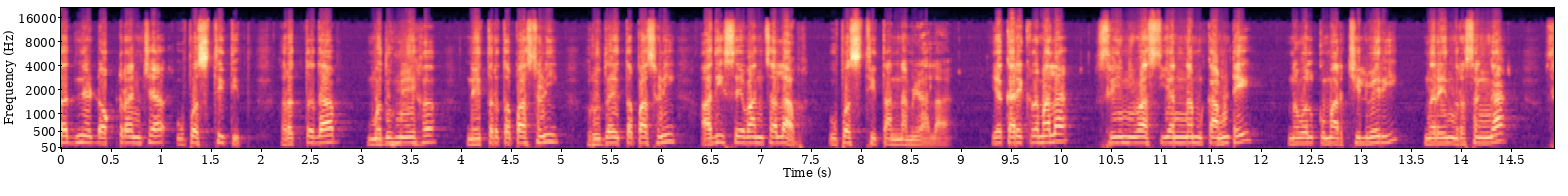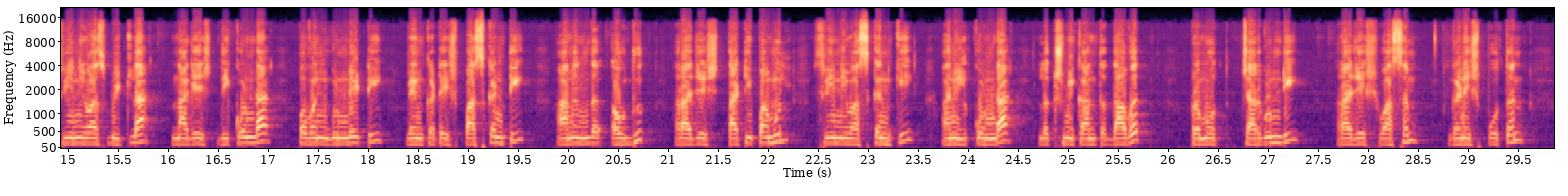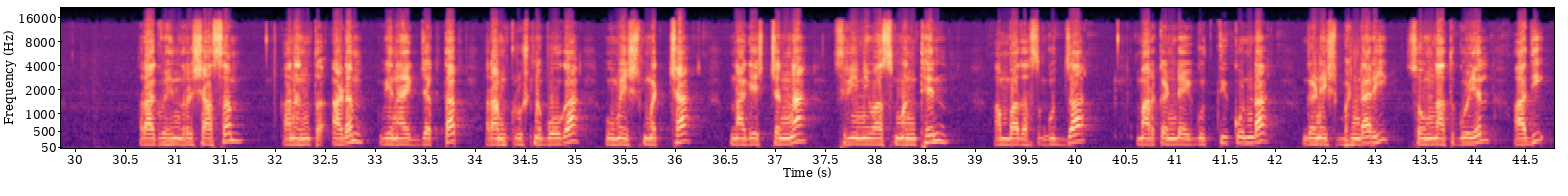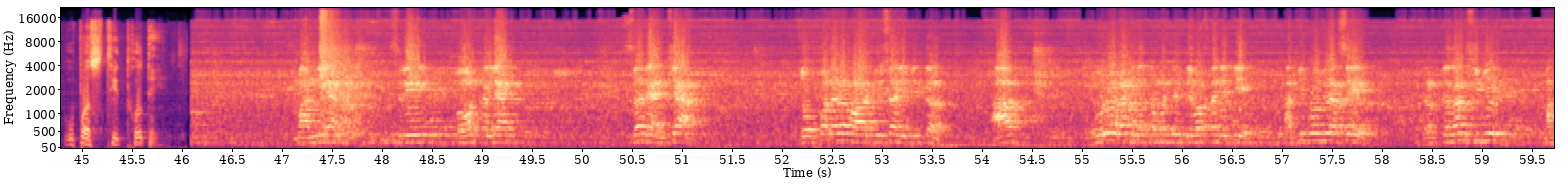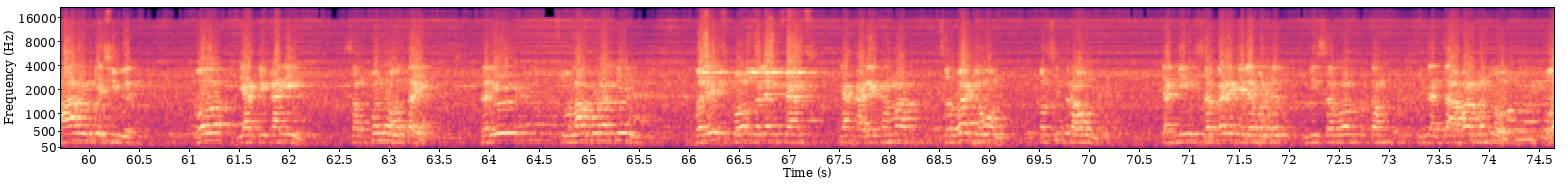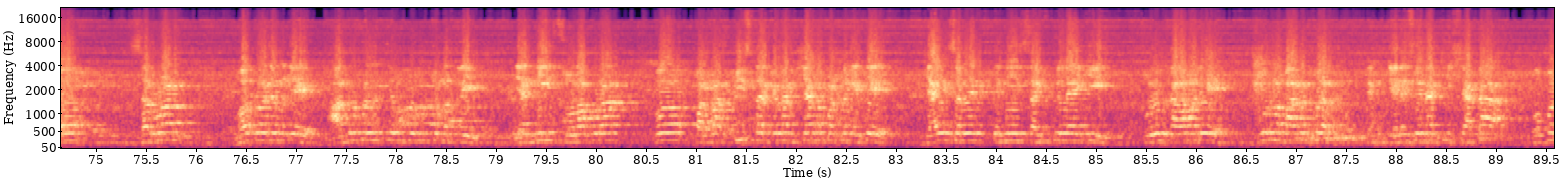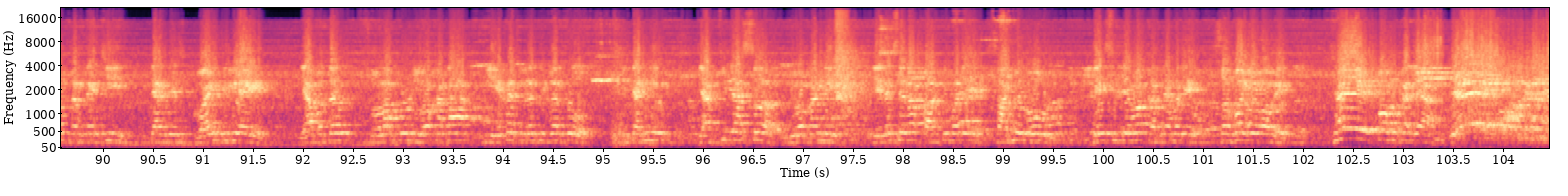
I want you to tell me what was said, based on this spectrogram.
तज्ज्ञ डॉक्टरांच्या उपस्थितीत रक्तदाब मधुमेह नेत्र तपासणी हृदय तपासणी आदी सेवांचा लाभ उपस्थितांना मिळाला. या कार्यक्रमाला श्रीनिवास यन्नम कामटे नवलकुमार चिलवेरी नरेंद्र संगा श्रीनिवास बिटला नागेश दिकोंडा पवन गुंडेटी व्यंकटेश पासकंटी आनंद अवधूत राजेश ताटीपामुल श्रीनिवास कनकी अनिल कोंडा लक्ष्मीकांत दावत प्रमोद चारगुंडी राजेश वासम गणेश पोतन राघवेंद्र शासम अनंत आडम विनायक जगताप रामकृष्ण बोगा उमेश मच्छा नागेश चन्ना श्रीनिवास मंथेन अंबादास गुज्जा मार्कंडेय गुत्तीकोंडा गणेश भंडारी सोमनाथ गोयल आदी उपस्थित होते. माननीय श्री पवन कल्याण सर यांच्या चोपन्नाव्या वाढदिवसानिमित्त आज पूर्वघाट दत्त मंदिर देवस्थान येथे अतिभव्य असे रक्तदान शिबिर महारोग्य शिबिर व या ठिकाणी संपन्न होत आहे. तरी सोलापुरातील बरेच पवन कल्याण फॅन्स या कार्यक्रमात सहभाग घेऊन उपस्थित राहून त्यांनी सहकार्य केल्याबद्दल मी सर्वप्रथम त्यांचा आभार मानतो व सर्वात महत्त्वाचे म्हणजे आंध्र प्रदेशचे उपमुख्यमंत्री यांनी सोलापुरात व परवा तीस तारखेला विशाखापट्टणम येथे जाहीर सभेत त्यांनी सांगितलेलं आहे की पुढील काळामध्ये पूर्ण भारतभर त्यांनी जनसेनाची शाखा ओपन करण्याची त्यावेळेस ग्वाही दिली आहे. याबद्दल सोलापूर युवकांना मी एकच विनंती करतो की त्यांनी जास्तीत जास्त युवकांनी जनसेना पार्टीमध्ये सामील होऊन देशसेवा करण्यामध्ये सहभागी व्हावे. जय पवन कल्याण.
